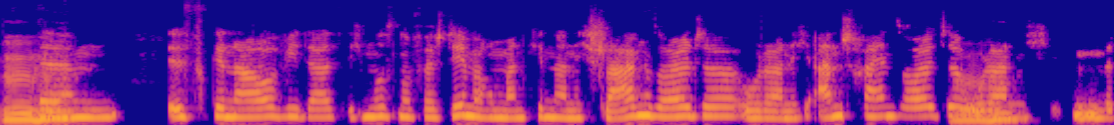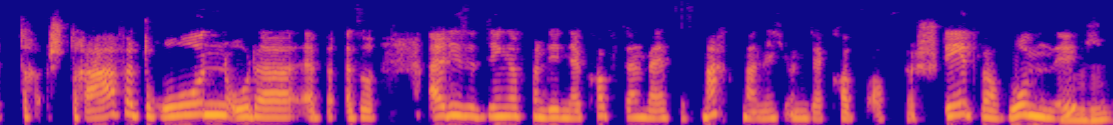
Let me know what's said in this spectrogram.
Mhm. ähm, ist genau wie das, ich muss nur verstehen, warum man Kinder nicht schlagen sollte oder nicht anschreien sollte oder Mhm. nicht mit Strafe drohen oder äh, also all diese Dinge, von denen der Kopf dann weiß, das macht man nicht und der Kopf auch versteht, warum nicht, Mhm.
